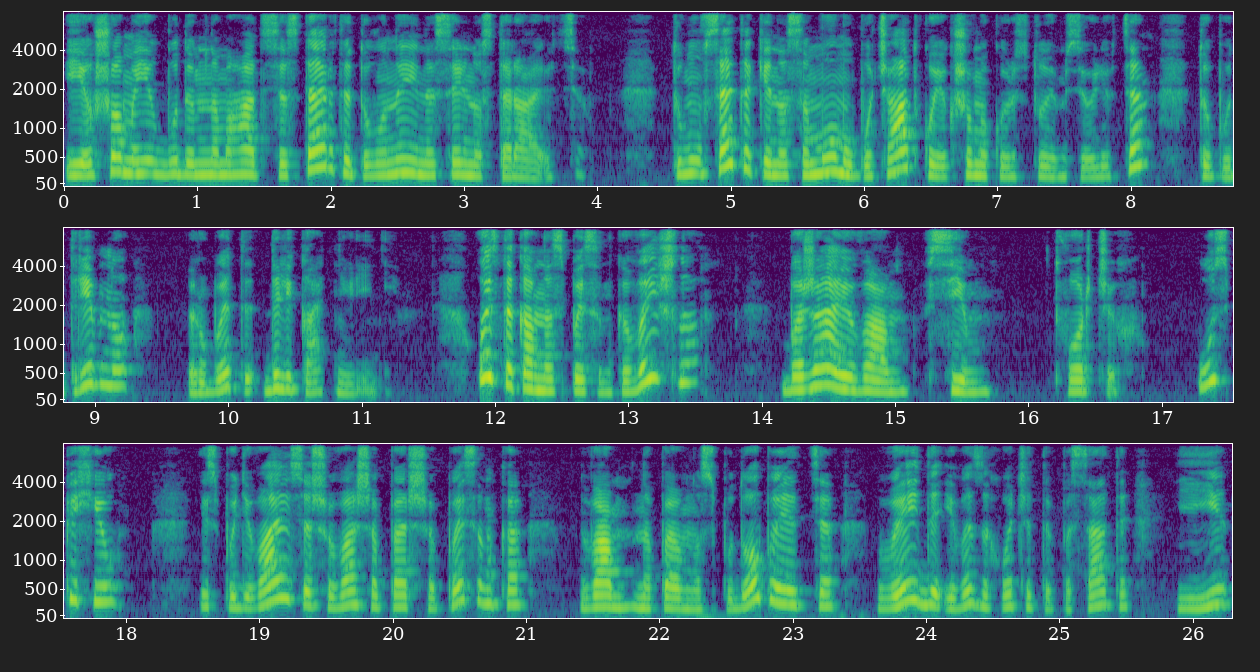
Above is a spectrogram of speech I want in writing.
І якщо ми їх будемо намагатися стерти, то вони і не сильно стараються. Тому все-таки на самому початку, якщо ми користуємося олівцем, то потрібно робити делікатні лінії. Ось така в нас писанка вийшла. Бажаю вам всім творчих успіхів і сподіваюся, що ваша перша писанка вам, напевно, сподобається, вийде і ви захочете писати її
